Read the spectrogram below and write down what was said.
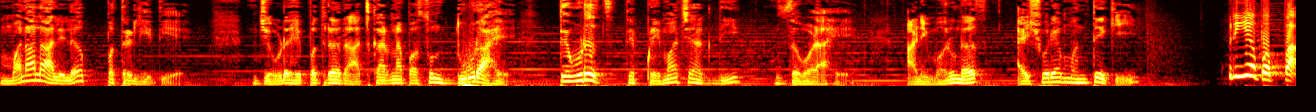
मनाला आलेलं पत्र लिहितीये. जेवढं हे पत्र राजकारणापासून दूर आहे तेवढंच ते प्रेमाच्या अगदी जवळ आहे. आणि म्हणूनच ऐश्वर्या म्हणते की प्रिय पप्पा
